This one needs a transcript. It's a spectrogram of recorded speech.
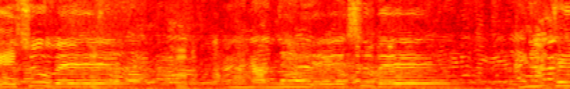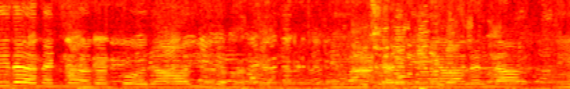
യേശുവേ. നന്ദി യേശുവേ. നീ ചെയ്ത നന്മകൾക്കൊരായിരം നീ ശക്തിയാലല്ല നീ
